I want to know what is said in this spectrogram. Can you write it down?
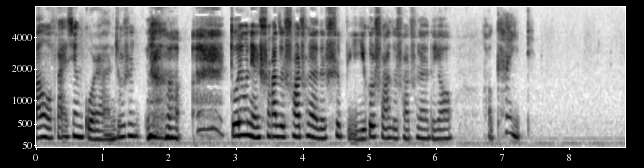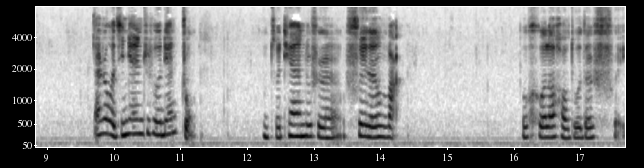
然后我发现，果然就是 多用点刷子刷出来的是比一个刷子刷出来的要好看一点。但是我今天就是有点肿，我昨天就是睡的晚，我喝了好多的水。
